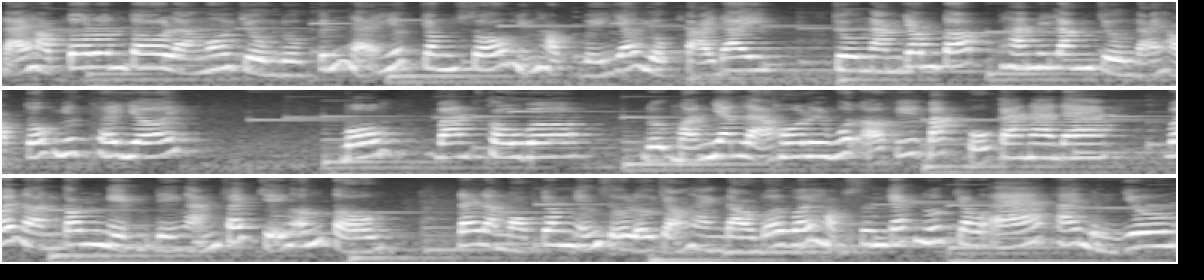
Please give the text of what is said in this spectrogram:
Đại học Toronto là ngôi trường được kính nể nhất trong số những học viện giáo dục tại đây. Trường nằm trong top 25 trường đại học tốt nhất thế giới. 4. Vancouver được mệnh danh là Hollywood ở phía bắc của Canada với nền công nghiệp điện ảnh phát triển ấn tượng. Đây là một trong những sự lựa chọn hàng đầu đối với học sinh các nước châu Á, Thái Bình Dương,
